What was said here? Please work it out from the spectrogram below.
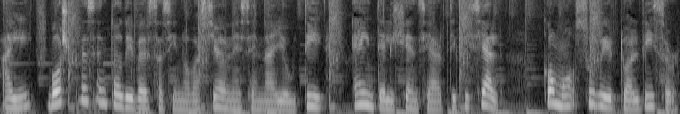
Ahí, Bosch presentó diversas innovaciones en IoT e inteligencia artificial, como su Virtual Visor,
